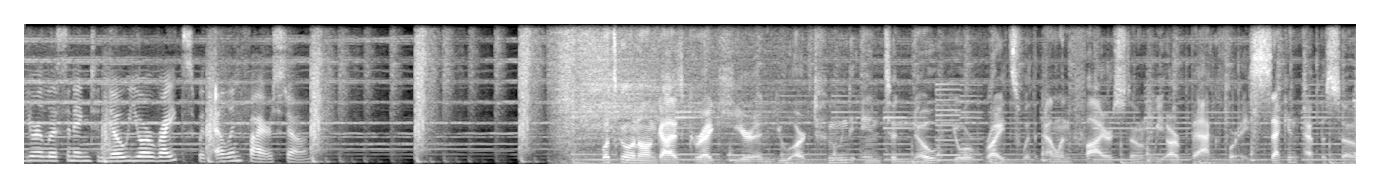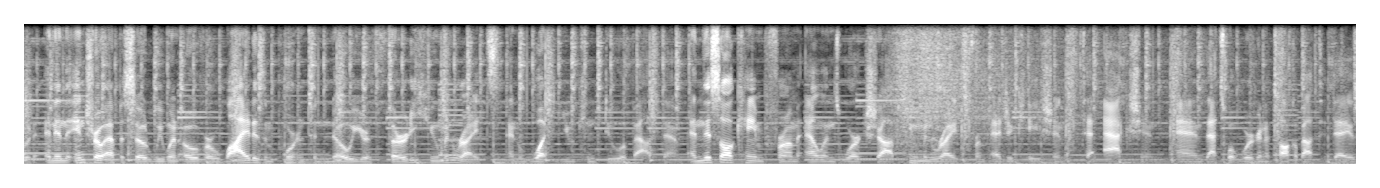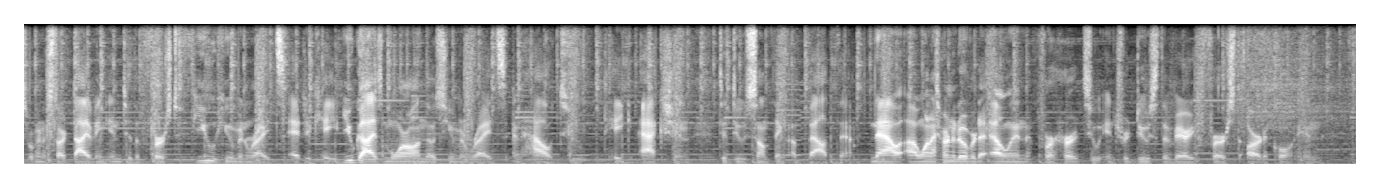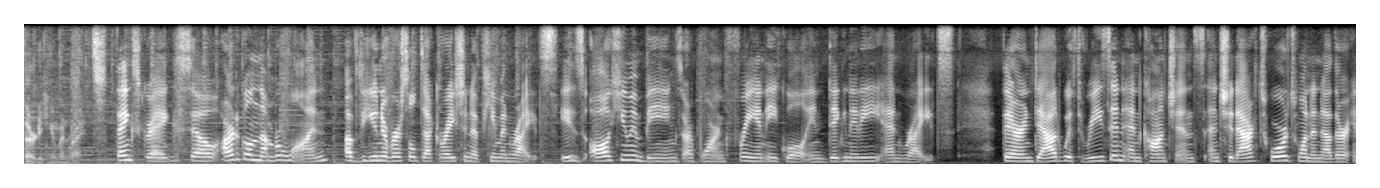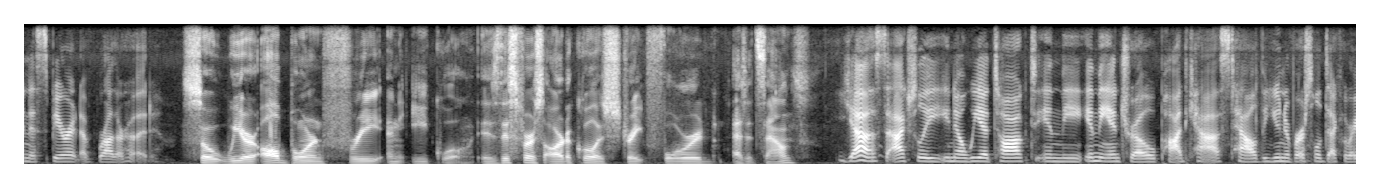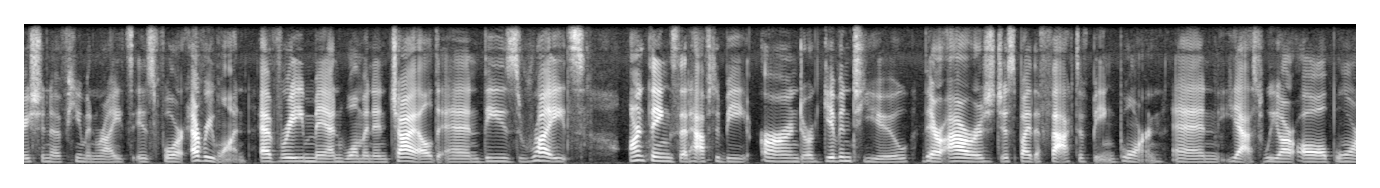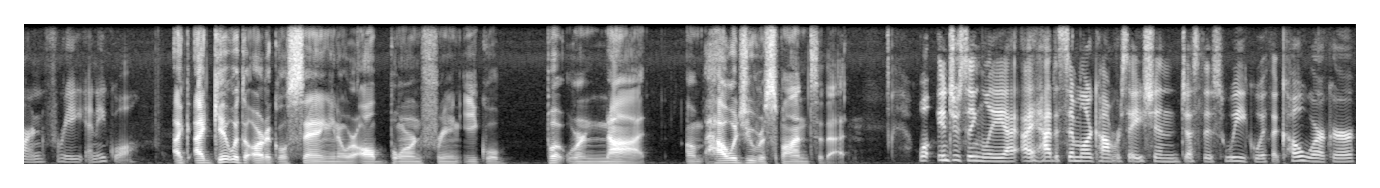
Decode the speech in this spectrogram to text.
You're listening to Know Your Rights with Ellen Firestone. What's going on, guys? Greg here, and you are tuned in to Know Your Rights with Ellen Firestone. We are back for a second episode, and in the intro episode, we went over why it is important to know your 30 human rights and what you can do about them. And this all came from Ellen's workshop, Human Rights from Education to Action. And that's what we're going to talk about today is we're going to start diving into the first few human rights, educate you guys more on those human rights and how to take action to do something about them. Now, I want to turn it over to Ellen for her to introduce the very first article in 30 Human Rights. Thanks, Greg. So, Article number one of the Universal Declaration of Human Rights is all human beings are born free and equal in dignity and rights. They are endowed with reason and conscience and should act towards one another in a spirit of brotherhood. So, we are all born free and equal. Is this first article as straightforward as it sounds? Yes, actually, you know, we had talked in the in the intro podcast how the Universal Declaration of Human Rights is for everyone, every man, woman and child, and these rights aren't things that have to be earned or given to you. They're ours just by the fact of being born. And yes, we are all born free and equal. I, I get what the article's saying, you know, we're all born free and equal, but we're not. Um, how would you respond to that? Well, interestingly, I, I, had a similar conversation just this week with a coworker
